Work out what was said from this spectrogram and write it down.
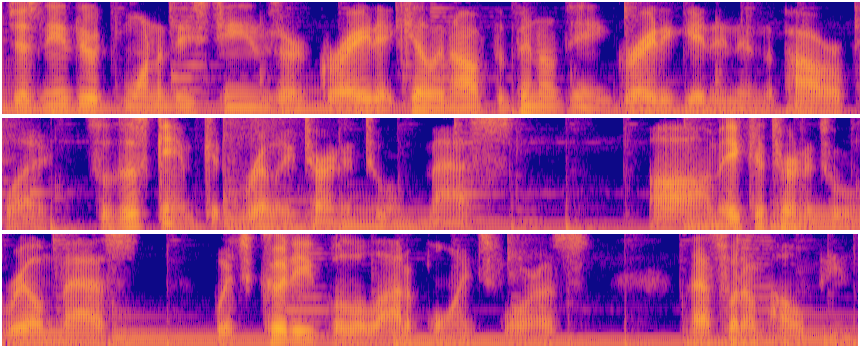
just neither one of these teams are great at killing off the penalty and great at getting in the power play. So this game could really turn into a mess. Um, it could turn into a real mess, which could equal a lot of points for us. That's what I'm hoping.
